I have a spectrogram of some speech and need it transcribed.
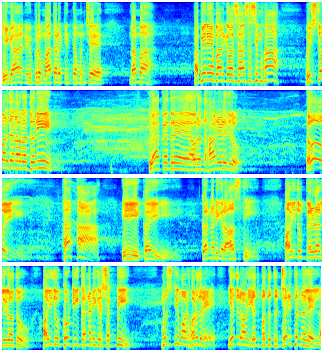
ಈಗ ನೀವಿಬ್ರು ಮಾತಾಡಕ್ಕಿಂತ ಮುಂಚೆ ನಮ್ಮ ಅಭಿನಯ ಭಾರ್ಗವ ಸಾಹಸ ಸಿಂಹ ವಿಷ್ಣುವರ್ಧನ್ ಅವರ ಧ್ವನಿ. ಯಾಕಂದ್ರೆ ಅವರೊಂದು ಹಾಡು ಹೇಳಿದ್ರು. ಓಯ್! ಹಾ ಹ, ಈ ಕೈ ಕನ್ನಡಿಗರ ಆಸ್ತಿ. ಐದು ಬೆರಳಲ್ಲಿರೋದು, ಐದು ಕೋಟಿ ಕನ್ನಡಿಗರ ಶಕ್ತಿ. ಮುಷ್ಟಿ ಮಾಡಿ ಹೊಡೆದ್ರೆ ಎದುರಾಳಿ ಎದ್ ಬಂದದ್ದು ಚರಿತ್ರನಲ್ಲೇ ಇಲ್ಲ.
